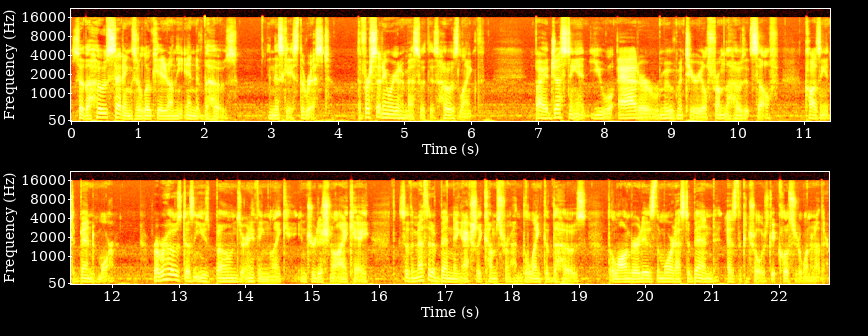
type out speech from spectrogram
So the hose settings are located on the end of the hose, in this case the wrist. The first setting we're going to mess with is hose length. By adjusting it, you will add or remove material from the hose itself, causing it to bend more. RubberHose doesn't use bones or anything like in traditional IK, so the method of bending actually comes from the length of the hose. The longer it is, the more it has to bend as the controllers get closer to one another.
